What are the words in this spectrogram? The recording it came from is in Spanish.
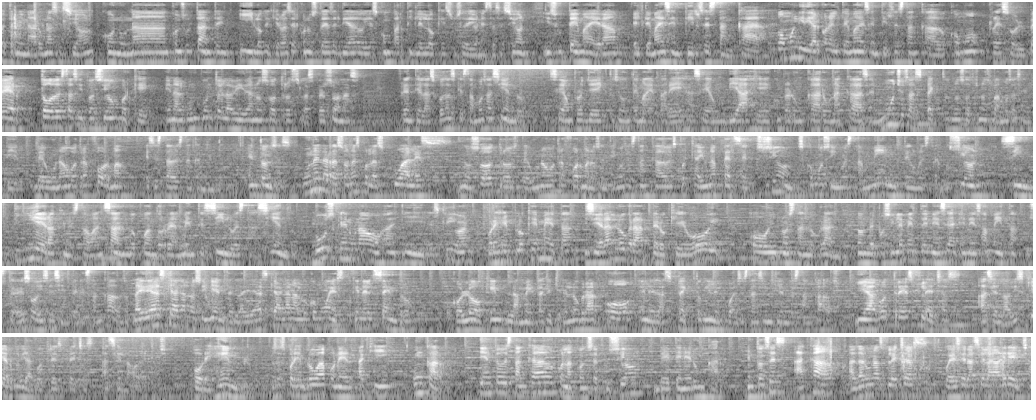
de terminar una sesión con una consultante y lo que quiero hacer con ustedes el día de hoy es compartirles lo que sucedió en esta sesión. Y su tema era el tema de sentirse estancada. Cómo lidiar con el tema de sentirse estancado, cómo resolver toda esta situación porque en algún punto de la vida nosotros, las personas, frente a las cosas que estamos haciendo, sea un proyecto, sea un tema de pareja, sea un viaje, comprar un carro, una casa, en muchos aspectos nosotros nos vamos a sentir de una u otra forma ese estado de estancamiento. Entonces, una de las razones por las cuales nosotros de una u otra forma nos sentimos estancados es porque hay una percepción, es como si nuestra mente o nuestra emoción sintiera que no está avanzando cuando realmente sí lo está haciendo. Busquen una hoja y escriban, por ejemplo, qué meta quisieran lograr, pero que hoy hoy no están logrando, donde posiblemente en, ese, en esa meta ustedes hoy se sienten estancados. La idea es que hagan lo siguiente, la idea es que hagan algo como esto, que en el centro coloquen la meta que quieren lograr o en el aspecto en el cual se están sintiendo estancados. Y hago tres flechas hacia el lado izquierdo y hago tres flechas hacia el lado derecho. Por ejemplo, entonces por ejemplo voy a poner aquí un carro. Siento estancado con la consecución de tener un carro. Entonces acá hagan unas flechas, puede ser hacia la derecha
